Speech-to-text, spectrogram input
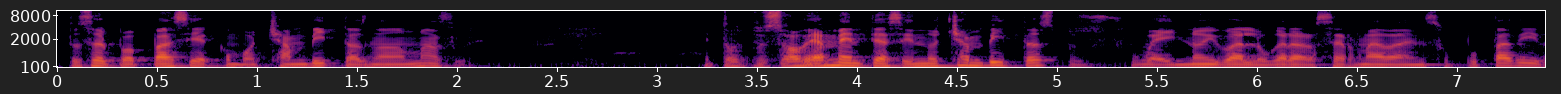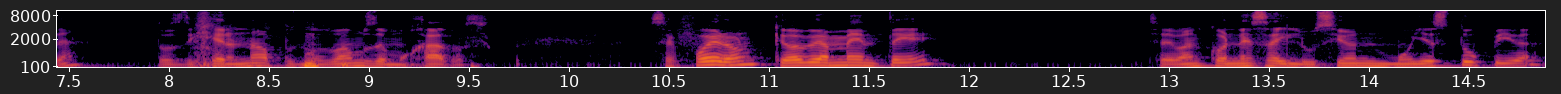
Entonces el papá hacía como chambitas nada más, güey. Entonces, pues obviamente haciendo chambitas, pues, güey, no iba a lograr hacer nada en su puta vida. Entonces dijeron, no, pues nos vamos de mojados. Se fueron, que obviamente se van con esa ilusión muy estúpida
